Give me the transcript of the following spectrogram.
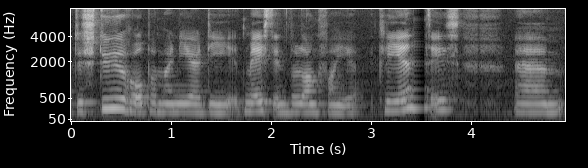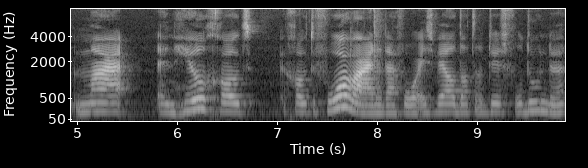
te sturen op een manier die het meest in het belang van je cliënt is. Um, maar een heel groot, grote voorwaarde daarvoor is wel dat er dus voldoende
